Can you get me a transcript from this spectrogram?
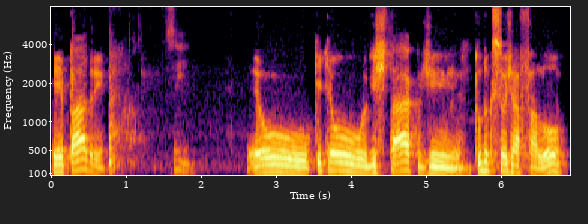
E padre? Sim. Eu, o que, que eu destaco de tudo que o senhor já falou,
